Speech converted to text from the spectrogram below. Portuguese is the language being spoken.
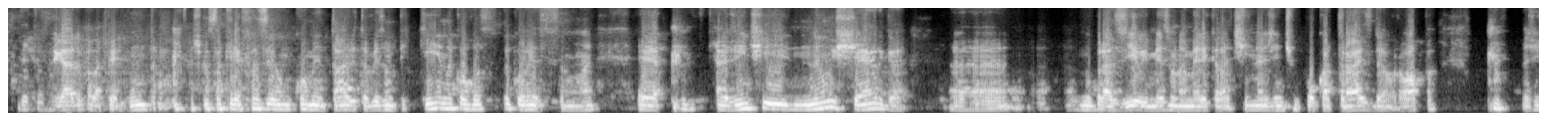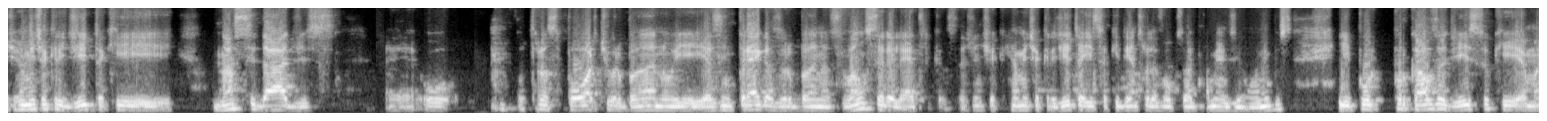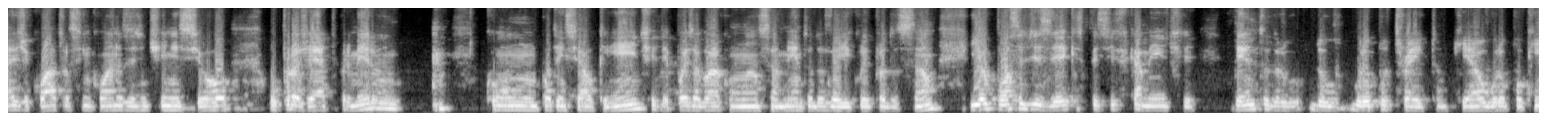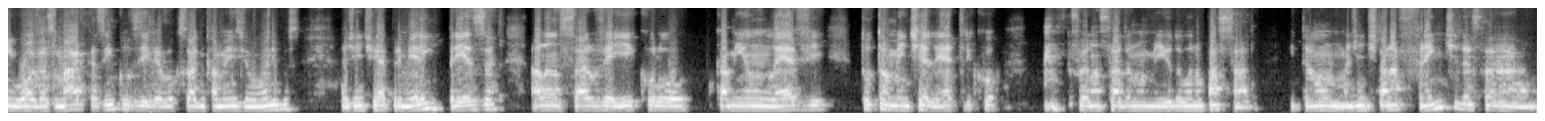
Obrigado pela pergunta. Acho que eu só queria fazer um comentário, talvez uma pequena correção. Né? É, a gente não enxerga uh, no Brasil e mesmo na América Latina, a gente um pouco atrás da Europa. A gente realmente acredita que nas cidades é, o, o transporte urbano e as entregas urbanas vão ser elétricas. A gente realmente acredita isso aqui dentro da Volkswagen Caminhões e Ônibus. E por, por causa disso, que há mais de quatro ou cinco anos a gente iniciou o projeto. Primeiro com um potencial cliente, depois agora com o lançamento do veículo e produção. E eu posso dizer que especificamente dentro do, do, grupo Trayton, que é o grupo que envolve as marcas, inclusive a Volkswagen Caminhões e Ônibus. A gente é a primeira empresa a lançar o veículo caminhão leve, totalmente elétrico, que foi lançado no meio do ano passado. Então, a gente está na frente dessa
